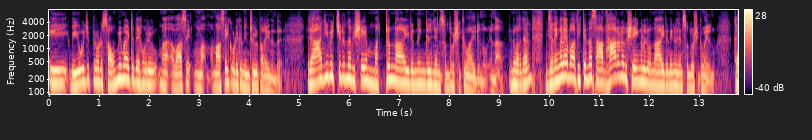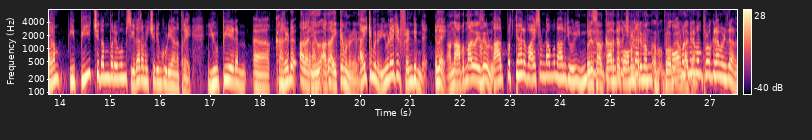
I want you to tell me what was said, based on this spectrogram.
ഈ വിയോജിപ്പിനോട് സൗമ്യമായിട്ട് അദ്ദേഹം ഒരു വാസി മാസയ്ക്ക് കൊടുക്കുന്ന ഇന്റർവ്യൂവിൽ പറയുന്നുണ്ട്. രാജിവെച്ചിരുന്ന വിഷയം മറ്റൊന്നായിരുന്നെങ്കിൽ ഞാൻ സന്തോഷിക്കുമായിരുന്നു എന്നാണ്. എന്ന് പറഞ്ഞാൽ ജനങ്ങളെ ബാധിക്കുന്ന സാധാരണ വിഷയങ്ങളിൽ ഒന്നായിരുന്നെങ്കിൽ ഞാൻ സന്തോഷിക്കുമായിരുന്നു. കാരണം ഈ പി ചിദംബരവും സീതാറാം യെച്ചൂരിയും കൂടിയാണ് അത്രേ യു പി എയുടെ കരട് അത് ഐക്യമുന്നണിയുടെ. ഐക്യമുന്നണി യുണൈറ്റഡ് ഫ്രണ്ടിന്റെ അല്ലേ? നാൽപ്പത്തിനാല് വയസ്സേ ഉള്ളൂ. നാൽപ്പത്തിനാല് വയസ്സുണ്ടാകുമ്പോൾ നാല് ജോലി. ഒരു സർക്കാരിന്റെ program കോമൺ മിനിമം പ്രോഗ്രാം എഴുതുകയാണ്.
